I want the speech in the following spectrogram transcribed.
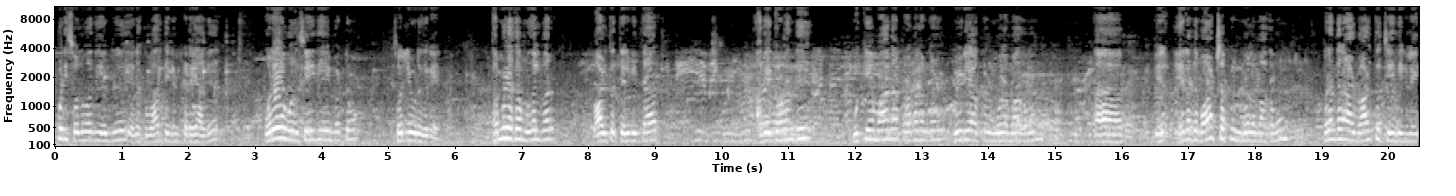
எப்படி சொல்வது என்று எனக்கு வார்த்தைகள் கிடையாது. ஒரே ஒரு செய்தியை மட்டும் சொல்லிவிடுகிறேன். தமிழக முதல்வர் வாழ்த்து தெரிவித்தார். அதைத் தொடர்ந்து முக்கியமான பிரபலங்கள் மீடியாக்கள் மூலமாகவும் எனது வாட்ஸ்அப்பின் மூலமாகவும் பிறந்தநாள் வாழ்த்து செய்திகளை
